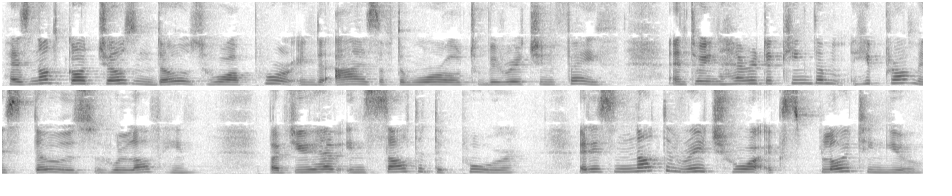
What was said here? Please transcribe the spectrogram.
Has not God chosen those who are poor in the eyes of the world to be rich in faith, and to inherit the kingdom he promised those who love him? But you have insulted the poor. It is not the rich who are exploiting you.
